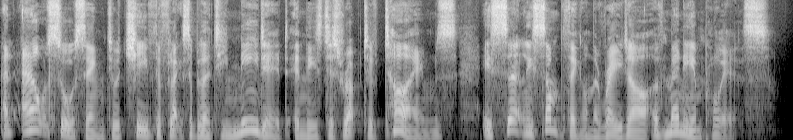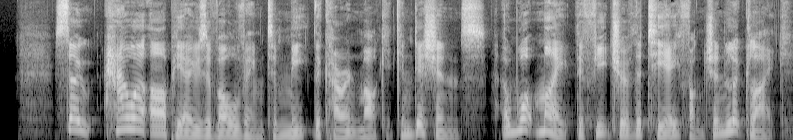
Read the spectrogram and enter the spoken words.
and outsourcing to achieve the flexibility needed in these disruptive times is certainly something on the radar of many employers. So, how are RPOs evolving to meet the current market conditions? And what might the future of the TA function look like?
